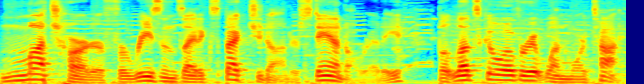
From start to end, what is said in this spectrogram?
much harder for reasons I'd expect you to understand already, but let's go over it one more time.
